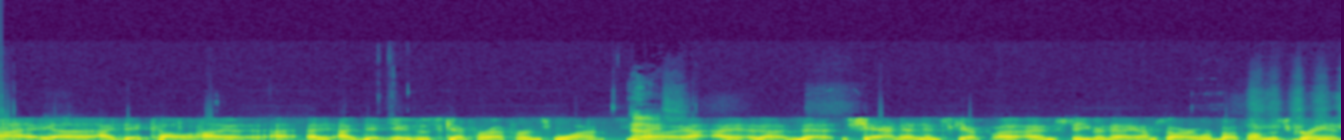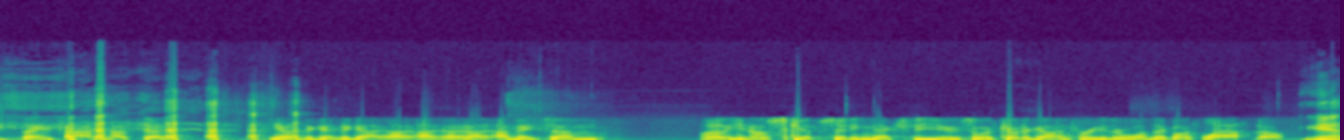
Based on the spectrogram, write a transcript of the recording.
I uh, I did call I, I I did use a Skip reference once. Nice. Uh, I, I, uh, the, Shannon and Skip uh, and Stephen A. I'm sorry, we're both on the screen at the same time, and I said, you know, the guy the guy I, I I made some. Well, you know, Skip sitting next to you, so it could have gone for either one. They both laughed, though. Yeah.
